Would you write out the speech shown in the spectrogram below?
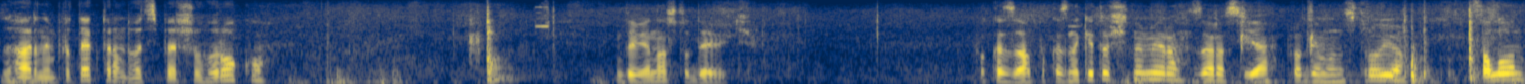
з гарним протектором 21-го року. 99. Показав показники точноміра. Зараз я продемонструю салон.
